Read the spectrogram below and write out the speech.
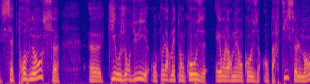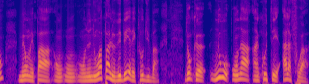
cette provenance qui aujourd'hui, on peut la remettre en cause et on la remet en cause en partie seulement, mais on, ne noie pas le bébé avec l'eau du bain. Donc nous, on a un côté à la fois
